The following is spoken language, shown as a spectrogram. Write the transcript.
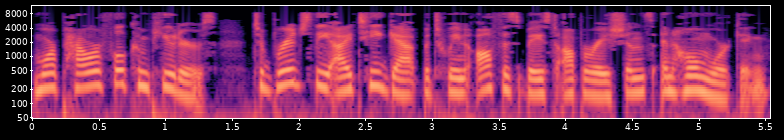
more powerful computers to bridge the IT gap between office based operations and home working.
